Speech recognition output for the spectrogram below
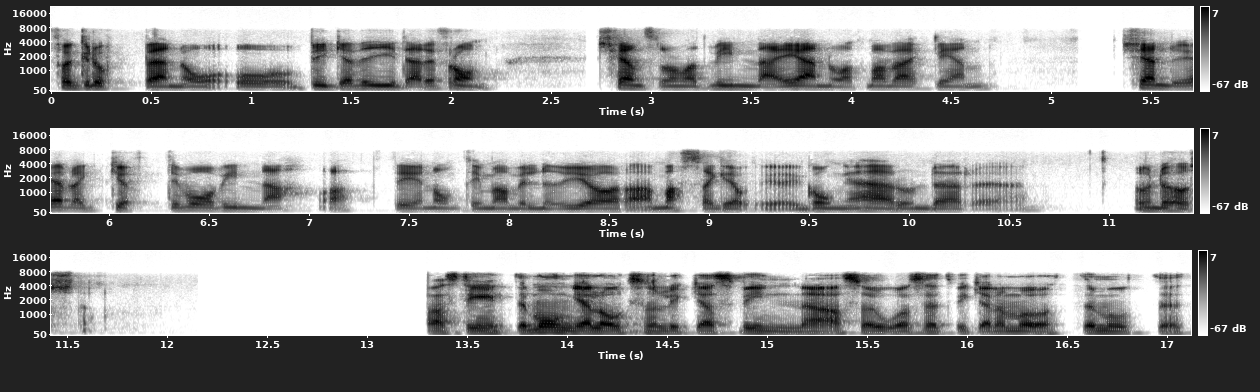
för gruppen och, och bygga vidare från känslan av att vinna igen och att man verkligen kände hur jävla gött det var att vinna och att det är någonting man vill nu göra massa gånger här under, eh, under hösten. Fast det är inte många lag som lyckas vinna, alltså oavsett vilka de möter mot ett,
